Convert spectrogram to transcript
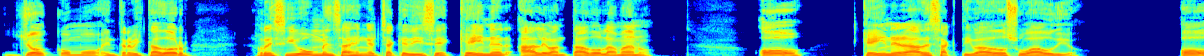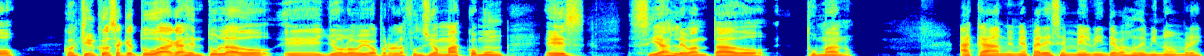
yo como entrevistador recibo un mensaje en el chat que dice, Keiner ha levantado la mano. O Keiner ha desactivado su audio. O cualquier cosa que tú hagas en tu lado, eh, yo lo veo, pero la función más común es si has levantado tu mano. Acá a mí me aparece Melvin debajo de mi nombre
